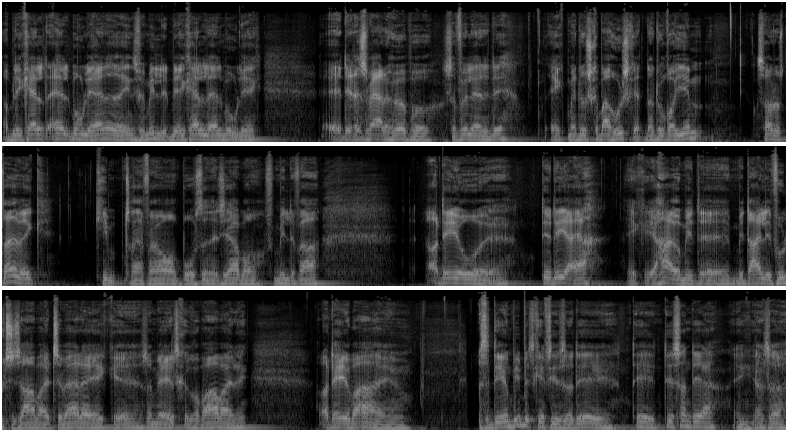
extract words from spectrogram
og blive kaldt alt muligt andet, og ens familie bliver kaldt alt muligt. Ikke? Øh, det er da svært at høre på. Selvfølgelig er det det. Ikke? Men du skal bare huske, at når du går hjem, så er du stadigvæk Kim, 43 år, bosiddende i Tjerborg, familiefar. Og det er jo øh, det, er det, jeg er. Ikke? Jeg har jo mit, øh, mit dejlige fuldtidsarbejde til hverdag, ikke? som jeg elsker at gå på arbejde. Ikke? Og det er jo bare... Altså, det er jo en bibeskæftigelse, og det, det, det er sådan, det er. Ikke? Mm. Altså,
